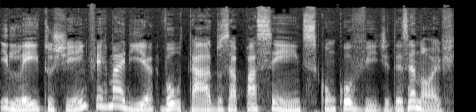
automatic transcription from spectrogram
e leitos de enfermaria voltados a pacientes com Covid-19.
